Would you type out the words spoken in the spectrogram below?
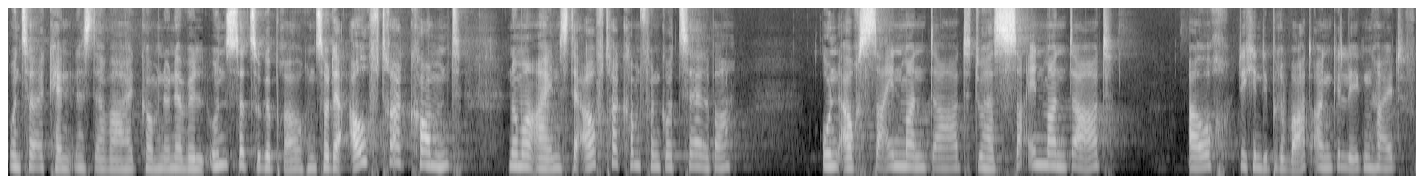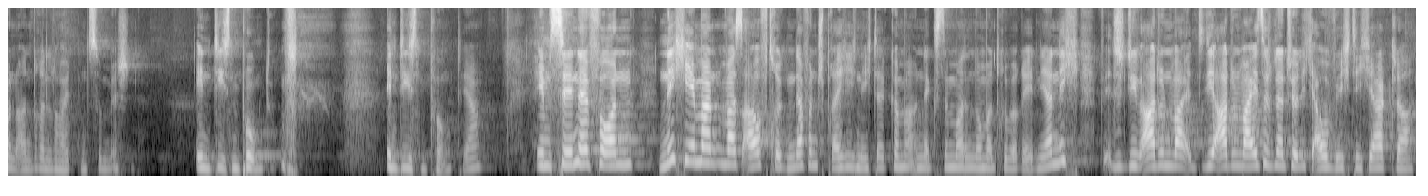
und zur Erkenntnis der Wahrheit kommen. Und er will uns dazu gebrauchen. So der Auftrag kommt, Nummer eins, der Auftrag kommt von Gott selber und auch sein Mandat. Du hast sein Mandat, auch dich in die Privatangelegenheit von anderen Leuten zu mischen. In diesem Punkt. In diesem Punkt, ja. Im Sinne von nicht jemandem was aufdrücken, davon spreche ich nicht, da können wir auch nächstes Mal nochmal drüber reden. Ja, nicht, die Art, und Weise, die Art und Weise ist natürlich auch wichtig, ja klar.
